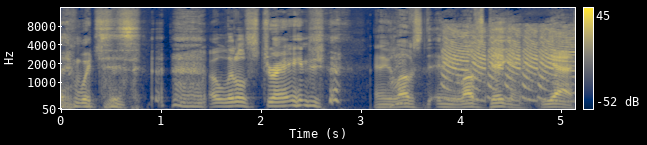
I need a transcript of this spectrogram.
which is a little strange. and he loves and he loves digging. yes.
